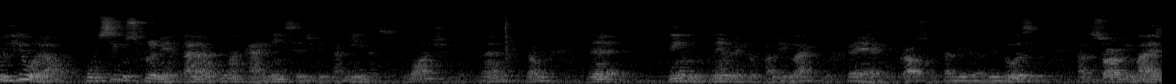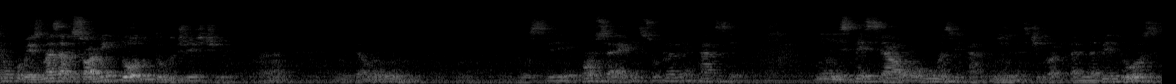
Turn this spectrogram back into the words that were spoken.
Por via oral, consigo suplementar alguma carência de vitaminas? Lógico. Né? Então, é, tem, lembra que eu falei lá que o ferro, o cálcio, a vitamina B12 absorve mais no começo, mas absorve em todo o tubo digestivo. Né? Então, você consegue suplementar sim. Em especial, algumas vitaminas, tipo a vitamina B12,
